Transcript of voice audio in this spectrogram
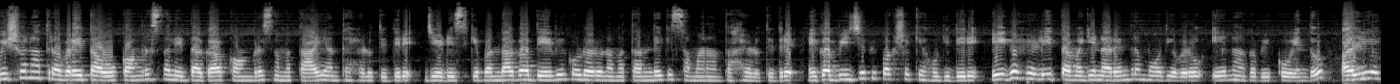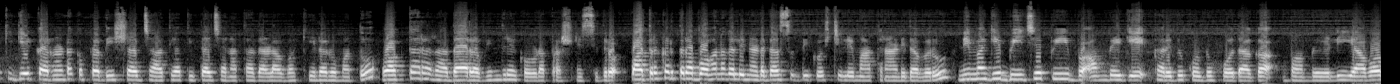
ವಿಶ್ವನಾಥ್ ರವರೇ, ತಾವು ಕಾಂಗ್ರೆಸ್ನಲ್ಲಿದ್ದಾಗ ಕಾಂಗ್ರೆಸ್ ನಮ್ಮ ತಾಯಿ ಅಂತ ಹೇಳುತ್ತಿದ್ದೀರಿ. ಜೆಡಿಎಸ್ಗೆ ಬಂದಾಗ ದೇವೇಗೌಡರು ನಮ್ಮ ತಂದೆಗೆ ಸಮಾನ ಅಂತ ಹೇಳುತ್ತಿದ್ರೆ. ಈಗ ಬಿಜೆಪಿ ಪಕ್ಷಕ್ಕೆ ಹೋಗಿದ್ದೀರಿ. ಈಗ ಹೇಳಿ ತಮಗೆ ನರೇಂದ್ರ ಮೋದಿ ಅವರು ಏನಾಗಬೇಕು ಎಂದು ಹಳ್ಳಿಯಕ್ಕಿಗೆ ಕರ್ನಾಟಕ ಪ್ರದೇಶ ಜಾತ್ಯತೀತ ಜನತಾ ದಳ ವಕೀಲರು ಮತ್ತು ವಕ್ತಾರರಾದ ರವೀಂದ್ರೇಗೌಡ ಪ್ರಶ್ನಿಸಿದರು. ಪತ್ರಕರ್ತರ ಭವನದಲ್ಲಿ ನಡೆದ ಸುದ್ದಿಗೋಷ್ಠಿಯಲ್ಲಿ ಮಾತನಾಡಿದ ಅವರು, ನಿಮಗೆ ಬಿಜೆಪಿ ಬಾಂಬೆಗೆ ಕರೆದುಕೊಂಡು ಹೋದಾಗ ಬಾಂಬೆಯಲ್ಲಿ ಯಾವ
